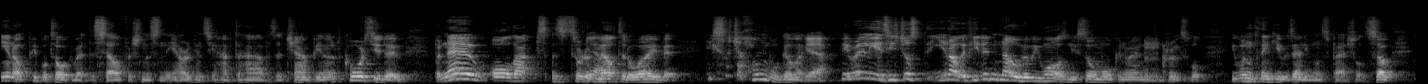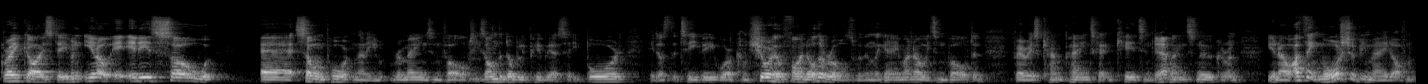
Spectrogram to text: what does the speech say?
You know, people talk about the selfishness and the arrogance you have to have as a champion, and of course you do. But now all that has sort of Yeah. melted away a bit. He's such a humble guy. Yeah. He really is. He's just, you know, if you didn't know who he was and you saw him walking around Mm. at the Crucible, you wouldn't think he was anyone special. So, great guy, Stephen. You know, it, it is so. Uh, so important that he remains involved. He's on the WPBSA board. He does the TV work. I'm sure he'll find other roles within the game. I know he's involved in various campaigns, getting kids into Yeah. playing snooker, and you know, I think more should be made of him.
